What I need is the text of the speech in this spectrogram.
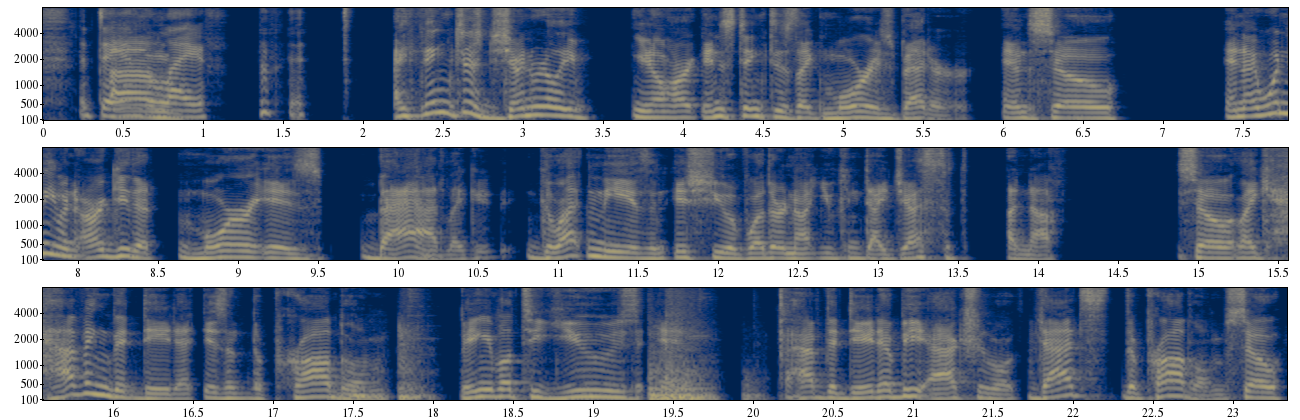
A day um, in the um, life. I think just generally, you know, our instinct is like more is better, and so, and I wouldn't even argue that more is bad. Like gluttony is an issue of whether or not you can digest enough. So, like having the data isn't the problem. Being able to use and have the data be actionable, that's the problem. So,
